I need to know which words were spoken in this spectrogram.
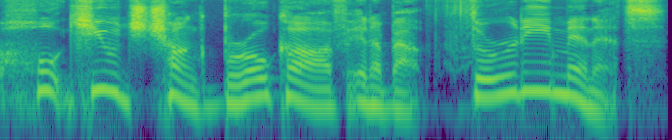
whole huge chunk broke off in about 30 minutes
